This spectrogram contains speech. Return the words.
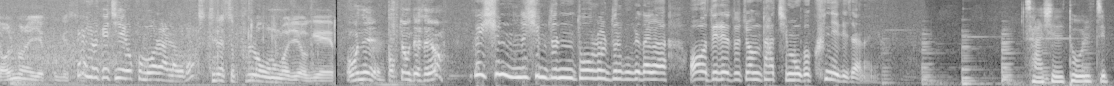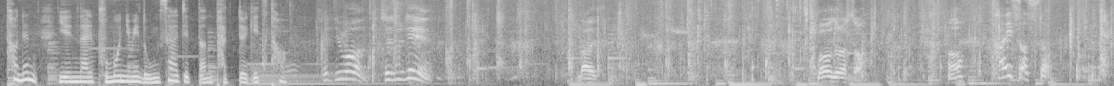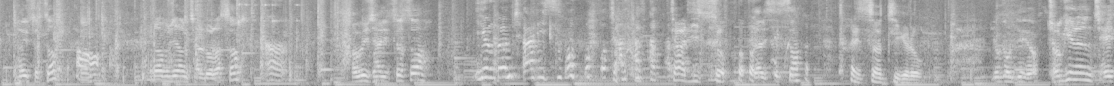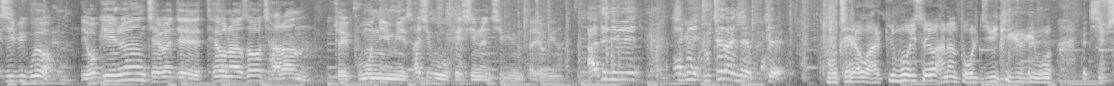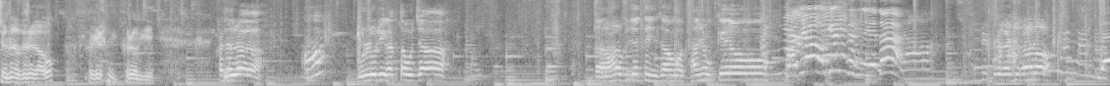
얼마나 예쁘겠어. 그래 그렇게 지놓고 뭘 하려고 그래? 스트레스 풀러 오는 거지 여기에. 어머니, 걱정되세요? 그 힘, 힘든 돌을 들고 게다가 어디라도 좀 다치면 그 큰일이잖아요. 사실 돌집 터는 옛날 부모님이 농사짓던 밭되기 터. 최지원, 최수진. 나 뭐하고 놀았어? 어? 다 있었어. 서 있었어? 어. 아버지랑 잘 놀았어? 어. 아버지 잘 있었어? 영감 잘 있어. 잘 있어. 잘 있었어? 잘 있어, 지금. 여기 어디예요? 저기는 제 집이고요. 여기는 제가 이제 태어나서 자란 저희 부모님이 사시고 계시는 집입니다. 여기는. 아드님이 집이 두 채나 있네요, 두 채. 두 채라고 할 게 뭐 있어요? 하나는 돌집이, 그게 뭐, 집수나 들어가고, 그런, 그런 게. 하늘아. 어? 물놀이 갔다 오자. 자, 할아버지한테 인사하고 다녀올게요. 다녀오겠습니다. 들어가지 마라. 네.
